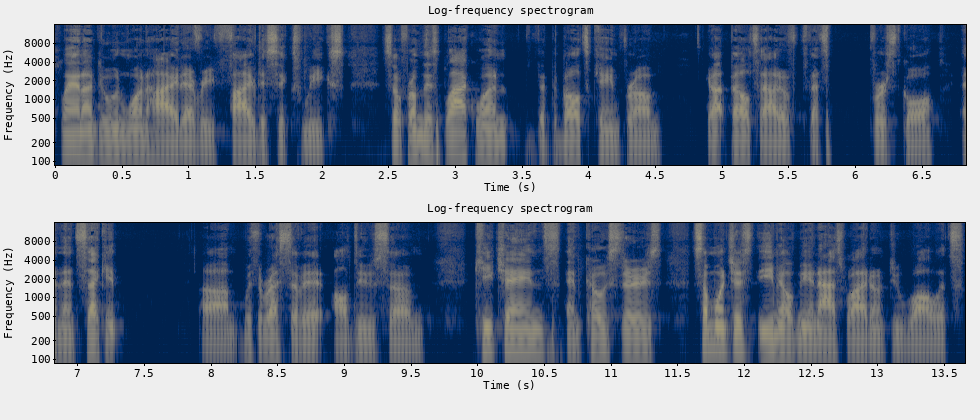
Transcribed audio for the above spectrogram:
plan on doing one hide every five to six weeks. So from this black one that the belts came from, got belts out of. That's first goal. And then second, um, with the rest of it, I'll do some keychains and coasters. Someone just emailed me and asked why I don't do wallets.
